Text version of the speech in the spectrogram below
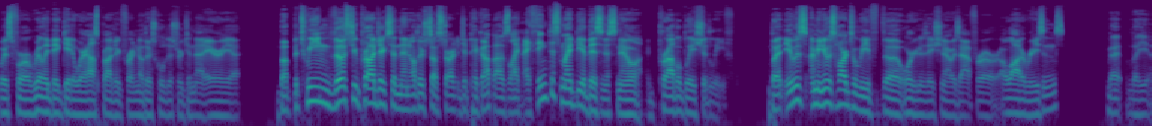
was for a really big data warehouse project for another school district in that area. But between those two projects and then other stuff started to pick up, I was like, I think this might be a business now. I probably should leave. But it was, I mean, it was hard to leave the organization I was at for a lot of reasons. But, but yeah.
